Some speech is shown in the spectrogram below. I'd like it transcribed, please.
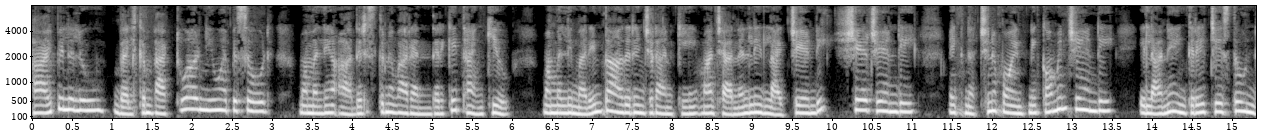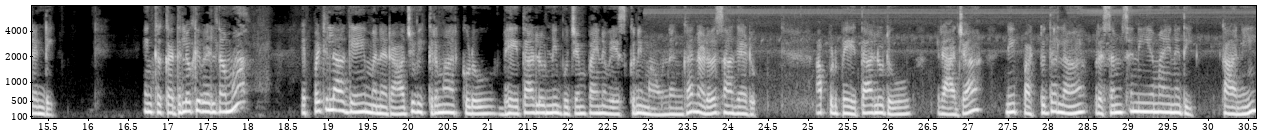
Hi పిల్లలు welcome back to our new episode. మమ్మల్ని ఆదరిస్తున్న వారందరికీ థ్యాంక్ యూ. మమ్మల్ని మరింత ఆదరించడానికి మా ఛానల్ని లైక్ చేయండి షేర్ చేయండి. మీకు నచ్చిన పాయింట్ని కామెంట్ చేయండి. ఇలానే ఎంకరేజ్ చేస్తూ ఉండండి. ఇంకా కథలోకి వెళ్దామా? ఎప్పటిలాగే మన రాజు విక్రమార్కుడు భేతాళుడిని భుజం పైన వేసుకుని మౌనంగా నడవసాగాడు. అప్పుడు భేతాళుడు రాజా నీ పట్టుదల ప్రశంసనీయమైనది. కానీ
